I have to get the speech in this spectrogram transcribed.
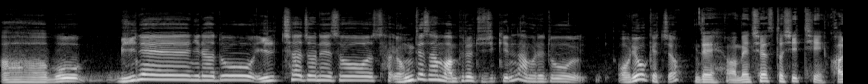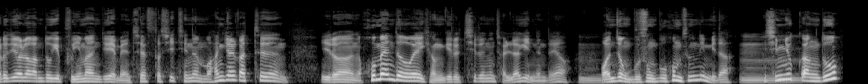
아, 뭐 뮌헨이라도 1차전에서 0대3 완패를 뒤집기는 아무래도 어려웠겠죠? 네, 어, 맨체스터 시티. 과르디올라 감독이 부임한 뒤에 맨체스터 시티는 뭐 한결같은 이런 홈앤드어웨이 경기를 치르는 전략이 있는데요. 음. 원정 무승부 홈 승리입니다. 음. 16강도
